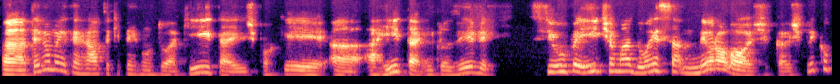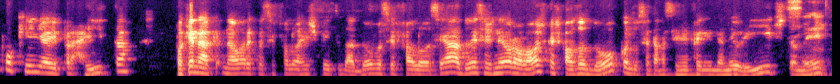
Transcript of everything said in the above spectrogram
Uh, teve uma internauta que perguntou aqui, Thaís, porque uh, a Rita, inclusive, se o VIT é uma doença neurológica. Explica um pouquinho aí para a Rita porque na, na hora que você falou a respeito da dor, você falou assim, ah, doenças neurológicas causam dor, quando você estava se referindo a neurite também. Sim.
